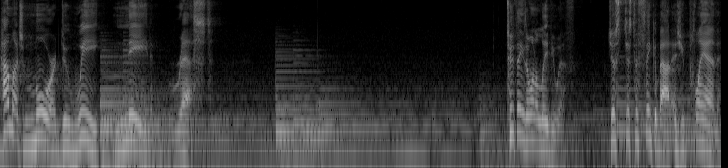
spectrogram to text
how much more do we need rest? Two things I want to leave you with, just, just to think about as you plan,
